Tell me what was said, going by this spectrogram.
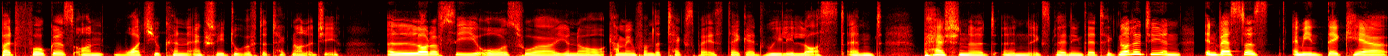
but focus on what you can actually do with the technology. A lot of CEOs who are, you know, coming from the tech space, they get really lost and passionate in explaining their technology. And investors, I mean, they care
